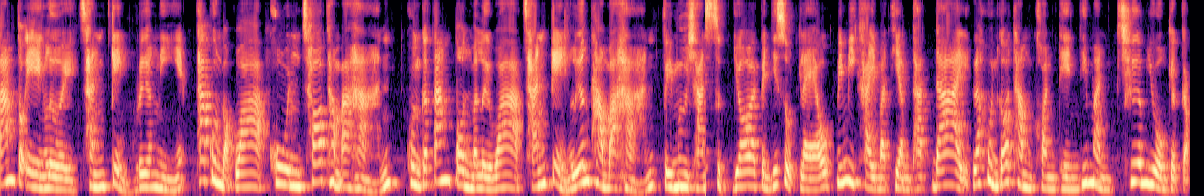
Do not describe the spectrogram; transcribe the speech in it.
ตั้งตัวเองเลย ฉันเก่งเรื่องนี้ ถ้าคุณบอกว่าคุณชอบทำอาหาร คุณก็ตั้งตนมาเลยว่า ฉันเก่งเรื่องทำอาหารฝีมือฉันสุดยอดเป็นที่สุดแล้ว ไม่มีใครมาเทียมทัดได้ และคุณก็ทำคอนเทนต์ที่มันเชื่อมโยงเกี่ยวกับ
